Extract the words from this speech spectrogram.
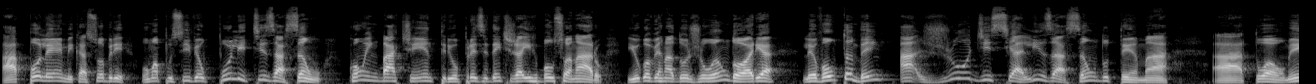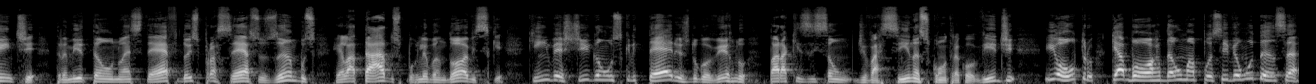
A polêmica sobre uma possível politização com o embate entre o presidente Jair Bolsonaro e o governador João Dória levou também à judicialização do tema. Atualmente, tramitam no STF dois processos, ambos relatados por Lewandowski, que investigam os critérios do governo para aquisição de vacinas contra a Covid, e outro que aborda uma possível mudança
